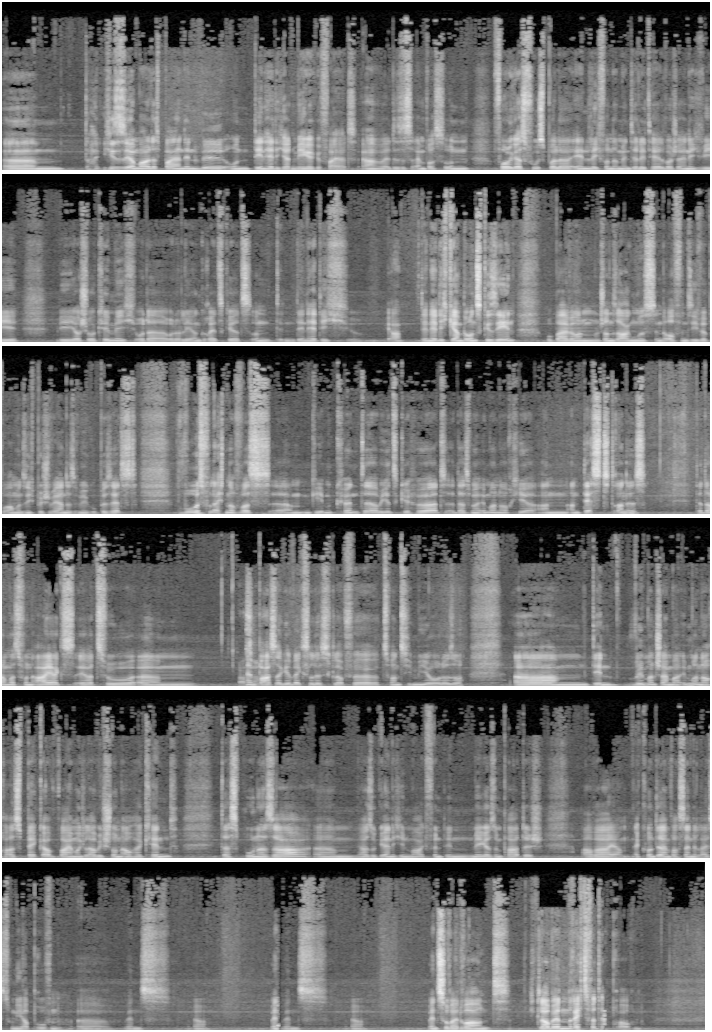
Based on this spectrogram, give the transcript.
ähm, da hieß es ja mal, dass Bayern den will und den hätte ich halt mega gefeiert. Ja, weil das ist einfach so ein Vollgas-Fußballer, ähnlich von der Mentalität wahrscheinlich wie, wie Joshua Kimmich oder, oder Leon Goretzka jetzt und den, den hätte ich, ja, den hätte ich gern bei uns gesehen. Wobei, wenn man schon sagen muss, in der Offensive brauchen wir uns nicht beschweren, da sind wir gut besetzt. Wo es vielleicht noch was ähm, geben könnte, habe ich jetzt gehört, dass man immer noch hier an, an Dest dran ist, der damals von Ajax eher zu ähm, ein Barca gewechselt ist, glaube für 20 Mio oder so. Ähm, den will man scheinbar immer noch als Backup, weil man glaube ich schon auch erkennt, dass Bunazar, ähm, ja, so gerne ich ihn mag, finde ihn mega sympathisch, aber ja, er konnte einfach seine Leistung nie abrufen, äh, wenn's, ja, wenn es ja, wenn's soweit war und ich glaube, er einen Rechtsverteidiger brauchen.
